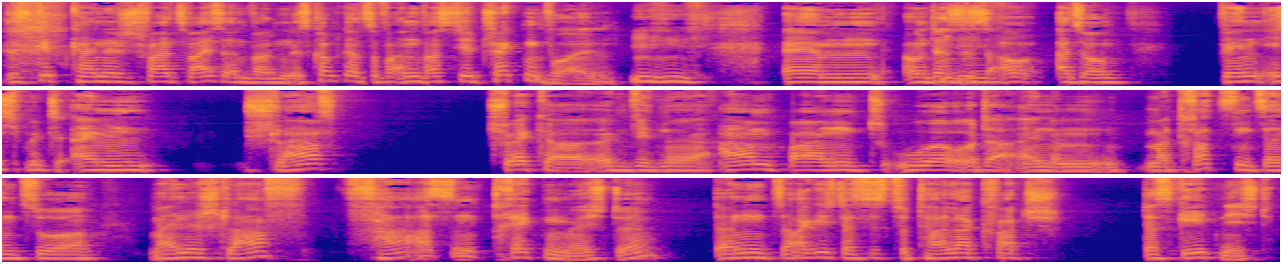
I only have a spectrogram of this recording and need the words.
es gibt keine Schwarz-Weiß-Antworten. Es kommt ganz auf an, was wir tracken wollen. Mhm. Ähm, und das mhm. ist auch, also, wenn ich mit einem Schlaftracker, irgendwie eine Armbanduhr oder einem Matratzensensor meine Schlafphasen tracken möchte, dann sage ich, das ist totaler Quatsch. Das geht nicht.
